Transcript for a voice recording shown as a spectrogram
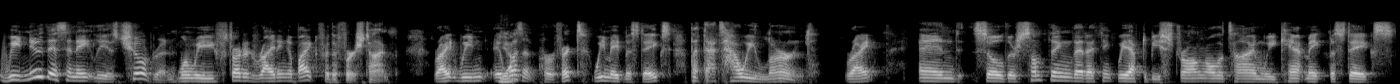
we knew this innately as children when we started riding a bike for the first time, right? We it yeah. wasn't perfect. We made mistakes, but that's how we learned, right? And so there's something that I think we have to be strong all the time. We can't make mistakes,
